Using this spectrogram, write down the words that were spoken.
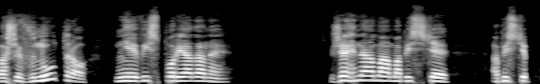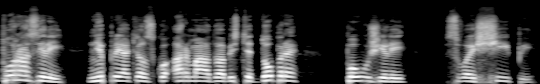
vaše vnútro nie je vysporiadané. Žehnám vám, aby ste, aby ste porazili nepriateľskú armádu, aby ste dobre použili svoje šípy,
